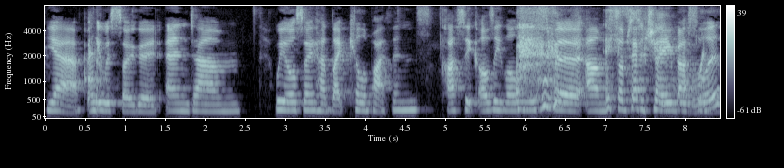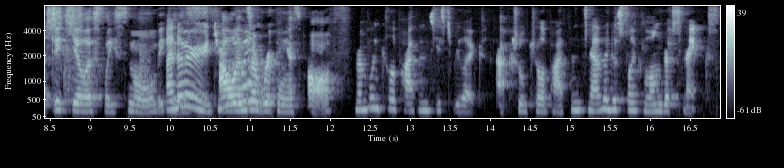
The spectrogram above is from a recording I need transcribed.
yeah, And- it was so good. And um, we also had like killer pythons, classic Aussie lollies for um, substitute were basilisk. ridiculously small because I know. Do you remember Allens when- are ripping us off. Remember when killer pythons used to be like actual killer pythons? Now they're just like longer snakes.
